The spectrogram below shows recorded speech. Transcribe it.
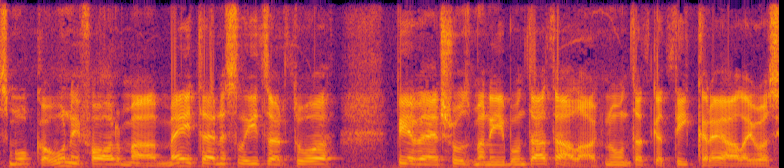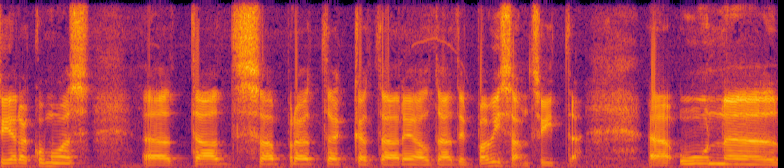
smuka uniforma, meitenes līdz ar to pievērš uzmanību un tā tālāk. Nu, un tad, kad tika reālajos ierakumos, eh, tad saprata, ka tā realitāte ir pavisam cita. Eh, un, eh,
